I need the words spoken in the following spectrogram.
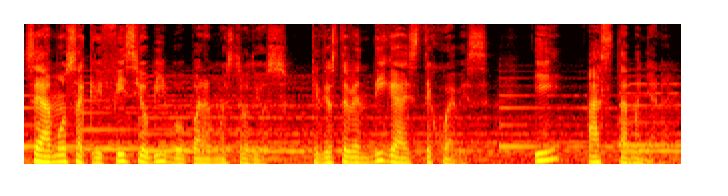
Seamos sacrificio vivo para nuestro Dios. Que Dios te bendiga este jueves y hasta mañana.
